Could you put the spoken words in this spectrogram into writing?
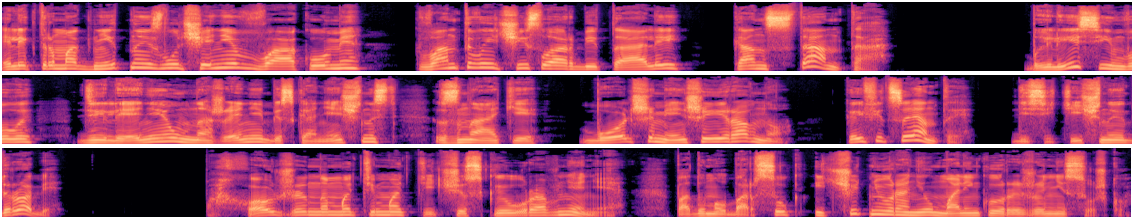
электромагнитное излучение в вакууме, квантовые числа орбиталей, константа. Были и символы — деление, умножение, бесконечность, знаки, больше, меньше и равно, коэффициенты, десятичные дроби. «Похоже на математическое уравнение», — подумал барсук и чуть не уронил маленькую рыжую несушку.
